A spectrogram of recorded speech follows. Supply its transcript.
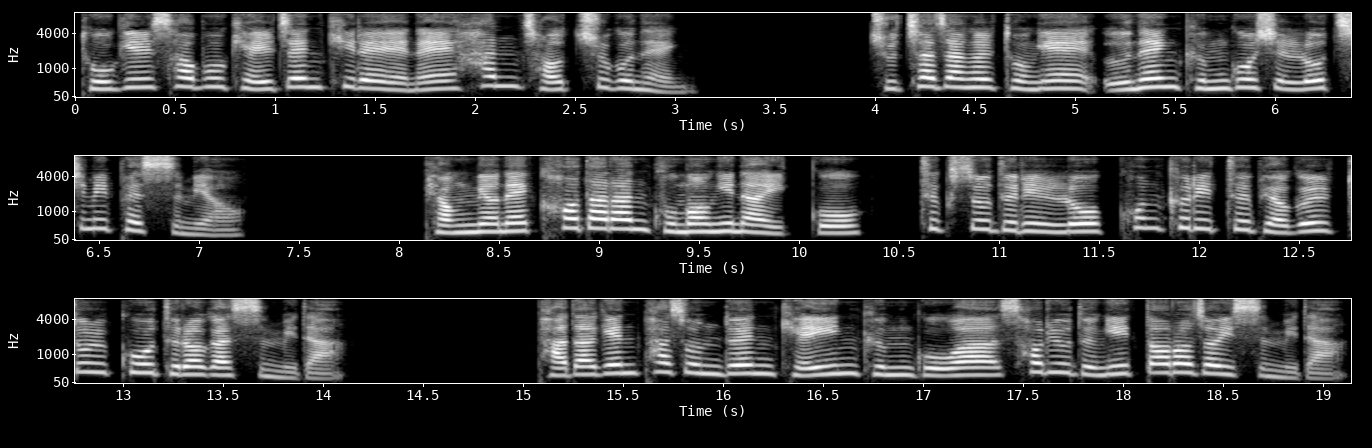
독일 서부 겔젠키레엔의 한 저축은행 주차장을 통해 은행 금고실로 침입했으며 벽면에 커다란 구멍이 나 있고 특수 드릴로 콘크리트 벽을 뚫고 들어갔습니다. 바닥엔 파손된 개인 금고와 서류 등이 떨어져 있습니다.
